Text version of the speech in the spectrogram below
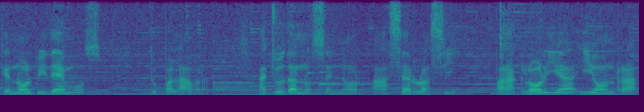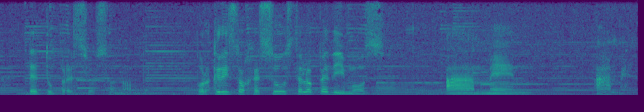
que no olvidemos tu palabra. Ayúdanos, Señor, a hacerlo así, para gloria y honra de tu precioso nombre. Por Cristo Jesús te lo pedimos. Amén. Amén.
